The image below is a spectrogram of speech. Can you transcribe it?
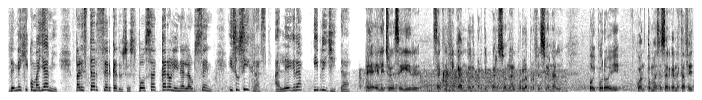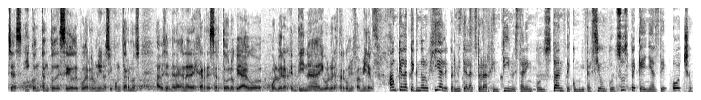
de México a Miami para estar cerca de su esposa Carolina Laursen y sus hijas Alegra y Brillita. Eh, el hecho de seguir sacrificando la parte personal por la profesional. Hoy por hoy, cuanto más se acercan estas fechas y con tanto deseo de poder reunirnos y juntarnos, a veces me da ganas de dejar de hacer todo lo que hago, volver a Argentina y volver a estar con mi familia. Aunque la tecnología le permite al actor argentino estar en constante comunicación con sus pequeñas de 8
